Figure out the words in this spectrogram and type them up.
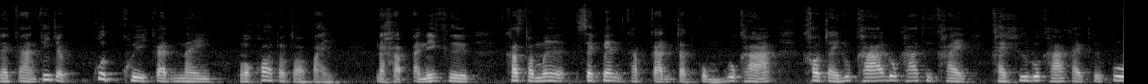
ในการที่จะพูดคุยกันในหัวข้อต่อๆไปนะครับ อันนี้คือ customer segment ครับการจัดกลุ่มลูกค้าเข้าใจลูกค้าลูกค้าคือใคร ใครคือลูกค้าใครคือผู้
